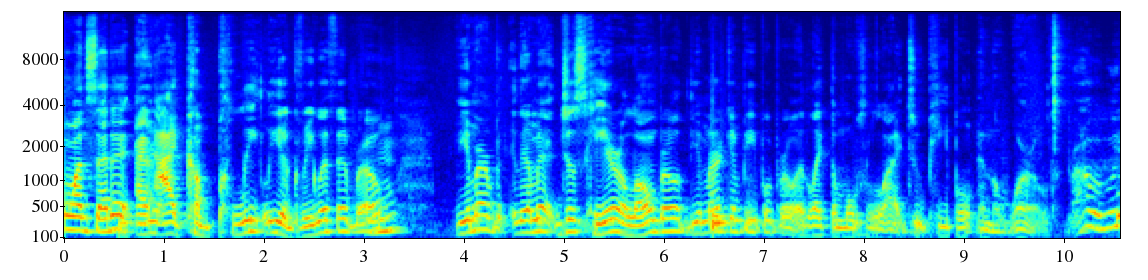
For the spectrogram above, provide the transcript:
Chappelle once said it, and I completely agree with it, bro. Mm-hmm. The American, the Amer- just here alone, bro. The American people, bro, are like the most lied to people in the world. Probably.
